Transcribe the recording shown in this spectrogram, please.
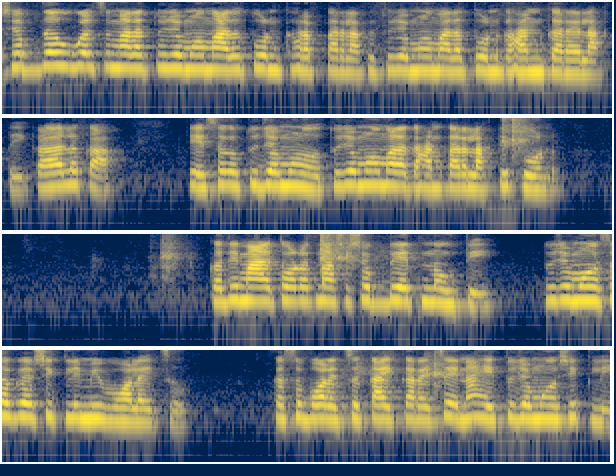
शब्द उगाच मला तुझ्यामुळं माझं तोंड खराब करायला लागते तुझ्यामुळं मला तोंड घाण करायला लागते कळालं का? हे सगळं तुझ्यामुळं तुझ्यामुळं मला घाण करायला लागते तोंड. कधी माझ्या तोंडात असे शब्द येत नव्हते. तुझ्यामुळं सगळं शिकले मी बोलायचं. कसं बोलायचं काय करायचं आहे ना हे तुझ्यामुळं शिकले.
